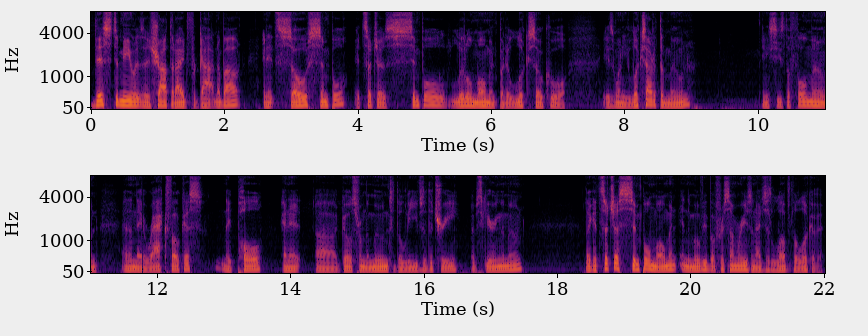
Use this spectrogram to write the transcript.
This to me was a shot that I'd forgotten about, and and it's so simple. It's such a simple little moment, but it looks so cool. Is when he looks out at the moon and he sees the full moon, and then they rack focus, and they pull, and it uh, goes from the moon to the leaves of the tree, obscuring the moon. Like it's such a simple moment in the movie, but for some reason, I just love the look of it.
